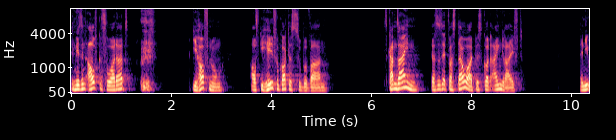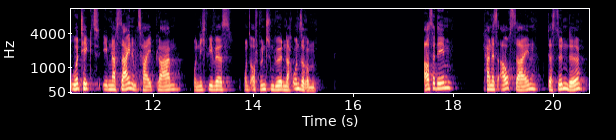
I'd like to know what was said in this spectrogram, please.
Denn wir sind aufgefordert, die Hoffnung auf die Hilfe Gottes zu bewahren. Es kann sein, dass es etwas dauert, bis Gott eingreift. Denn die Uhr tickt eben nach seinem Zeitplan und nicht, wie wir es uns oft wünschen würden, nach unserem. Außerdem kann es auch sein, dass Sünde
